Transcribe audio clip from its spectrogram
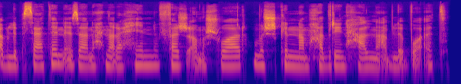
قبل بساعتين إذا نحن رايحين فجأة مشوار مش كنا محضرين حالنا قبل بوقت.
